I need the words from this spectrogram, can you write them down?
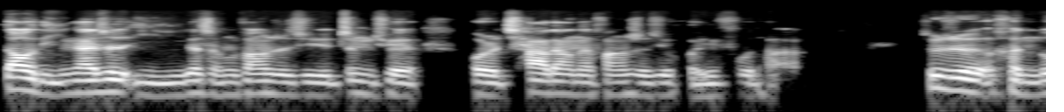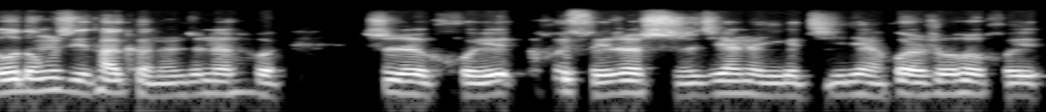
到底应该是以一个什么方式去正确或者恰当的方式去回复他，就是很多东西它可能真的会是回会随着时间的一个积淀，或者说会回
